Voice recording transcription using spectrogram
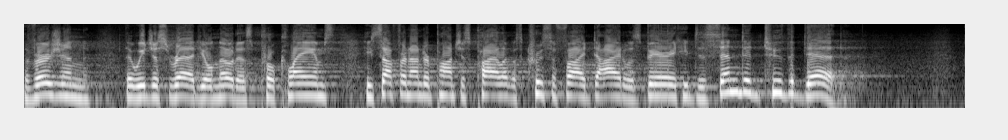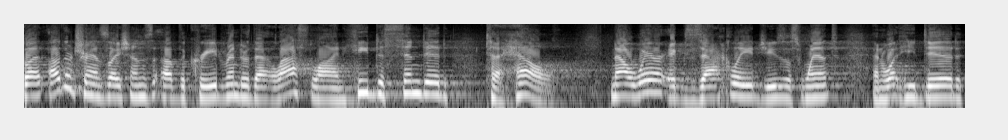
The version that we just read, you'll notice, proclaims he suffered under Pontius Pilate, was crucified, died, was buried, he descended to the dead. But other translations of the creed render that last line, he descended to hell. Now, where exactly Jesus went and what he did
